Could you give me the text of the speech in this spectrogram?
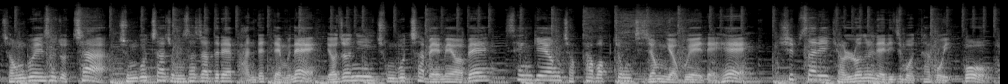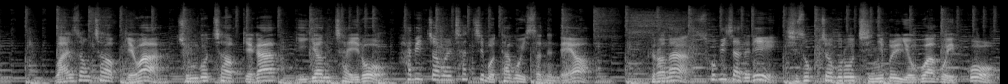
정부에서조차 중고차 종사자들의 반대 때문에 여전히 중고차 매매업의 생계형 적합업종 지정 여부에 대해 쉽사리 결론을 내리지 못하고 있고 완성차 업계와 중고차 업계가 이견 차이로 합의점을 찾지 못하고 있었는데요. 그러나 소비자들이 지속적으로 진입을 요구하고 있고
